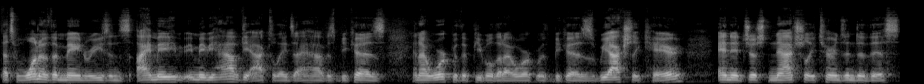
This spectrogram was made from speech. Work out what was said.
that's one of the main reasons I may maybe have the accolades I have is because, and I work with the people that I work with because we actually care, and it just naturally turns into this.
